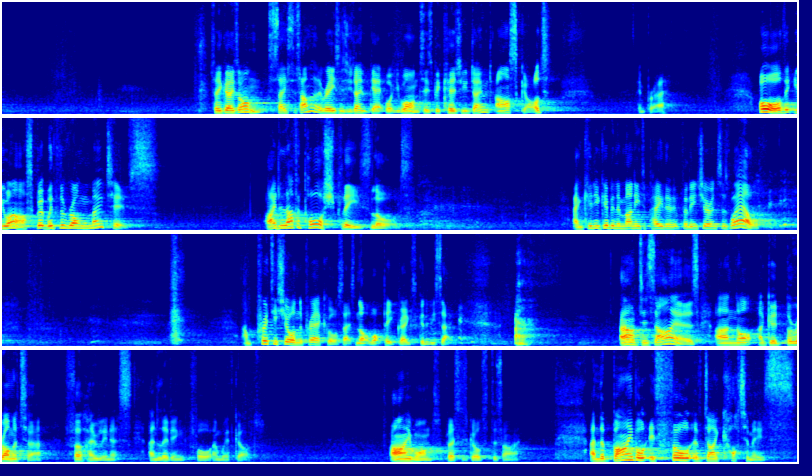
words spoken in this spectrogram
So he goes on to say some of the reasons you don't get what you want is because you don't ask God in prayer, or that you ask but with the wrong motives. I'd love a Porsche, please, Lord. And can you give me the money to pay the, for the insurance as well? I'm pretty sure on the prayer course that's not what Pete Greig's going to be saying. Our desires are not a good barometer for holiness and living for and with God. I want versus God's desire. And the Bible is full of dichotomies,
